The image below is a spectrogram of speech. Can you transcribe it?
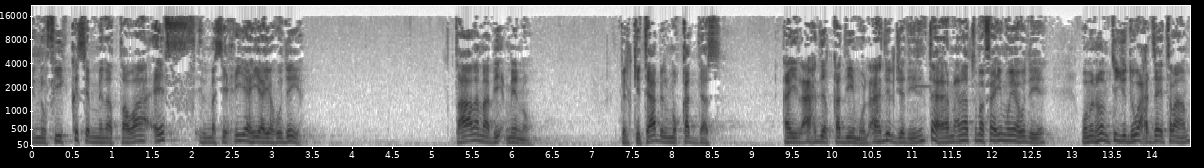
إنه في قسم من الطوائف المسيحية هي يهودية. طالما بيؤمنوا بالكتاب المقدس أي العهد القديم والعهد الجديد انتهى معناته مفاهيمه يهودية. ومن هون تجد واحد زي ترامب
